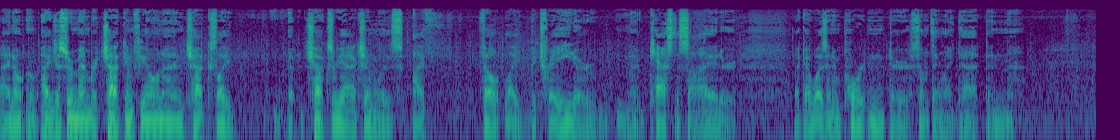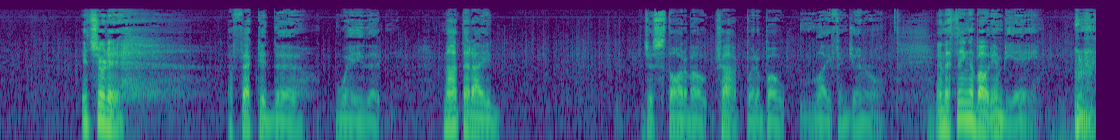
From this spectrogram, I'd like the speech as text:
I don't. I just remember Chuck and Fiona, and Chuck's like, uh, Chuck's reaction was I felt like betrayed or cast aside or like I wasn't important or something like that, and uh, it sort of affected the way that, not that I just thought about Chuck, but about life in general. And the thing about MDA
